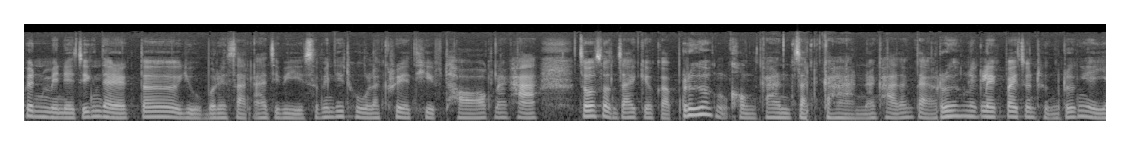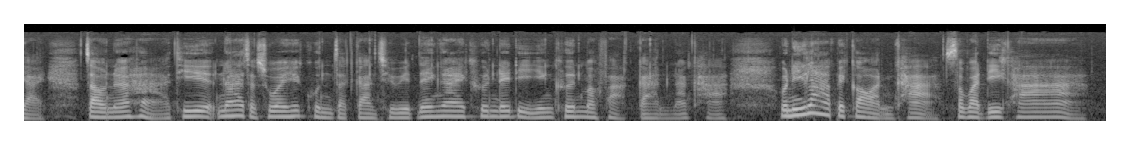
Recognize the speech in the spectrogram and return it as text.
เป็น Managing Director อยู่บริษัท RGB 72 และ Creative Talk นะคะ โจสนใจเกี่ยวกับเรื่องของการจัดการนะคะ ตั้งแต่เรื่องเล็กๆ ไปจนถึงเรื่องใหญ่ๆ เจ้าเนื้อหาที่น่าจะช่วยให้คุณจัดการชีวิตได้ง่ายขึ้นได้ดียิ่งขึ้นมาฝากกันนะคะ วันนี้ลาไปก่อนค่ะ สวัสดีค่ะ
